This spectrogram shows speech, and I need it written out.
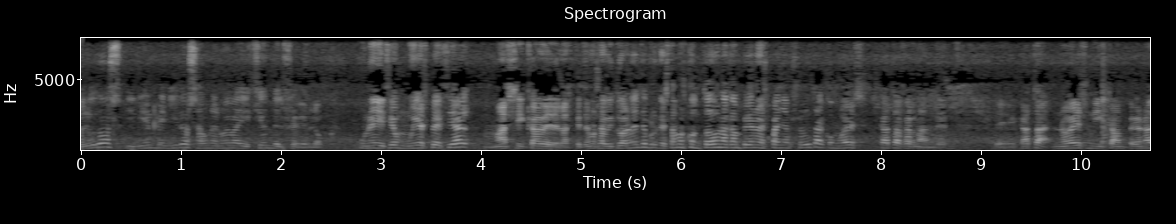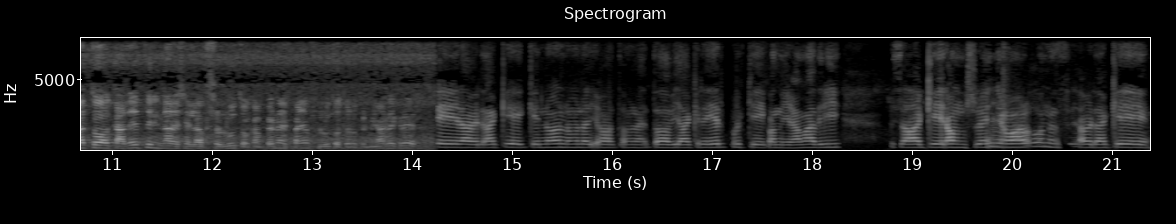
Saludos y bienvenidos a una nueva edición del Fedeblog. Una edición muy especial, más si cabe de las que tenemos habitualmente, porque estamos con toda una campeona de España absoluta como es Cata Fernández. Eh, Cata, no es ni campeonato cadete ni nada, es el absoluto, campeona de España absoluto, ¿te lo terminas de creer? Eh, la verdad que, que, no, no me lo he llegado todavía a creer porque cuando llegué a Madrid pensaba que era un sueño o algo, no sé, la verdad que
